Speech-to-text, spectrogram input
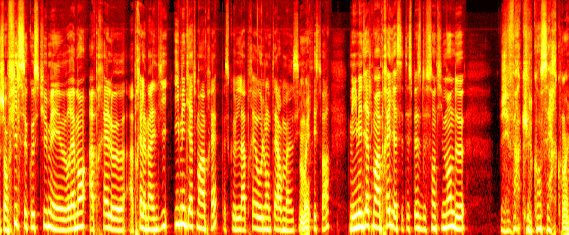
j'enfile ce costume et vraiment après, le, après la maladie, immédiatement après, parce que l'après au long terme, c'est une autre histoire. Mais immédiatement après, il y a cette espèce de sentiment de j'ai vaincu le cancer, quoi. Ouais.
